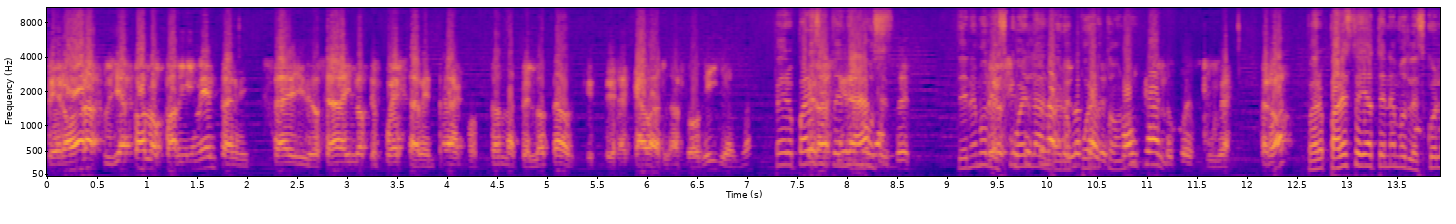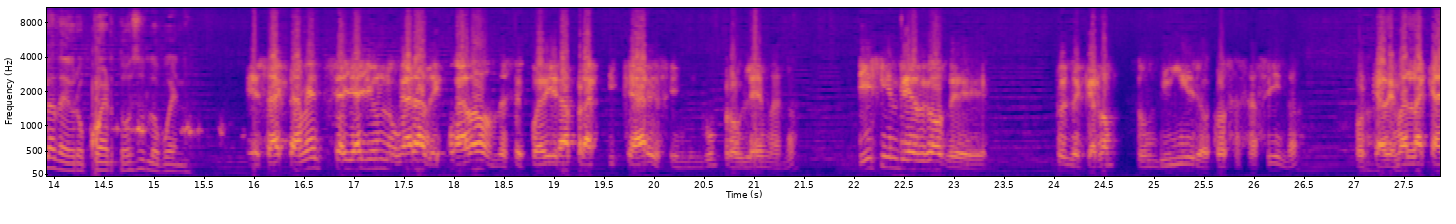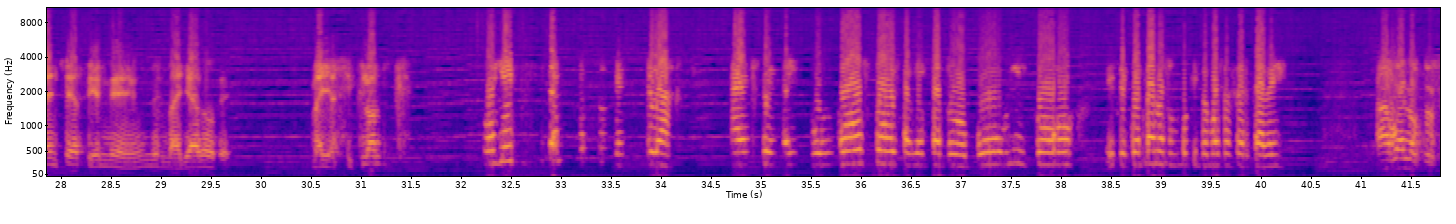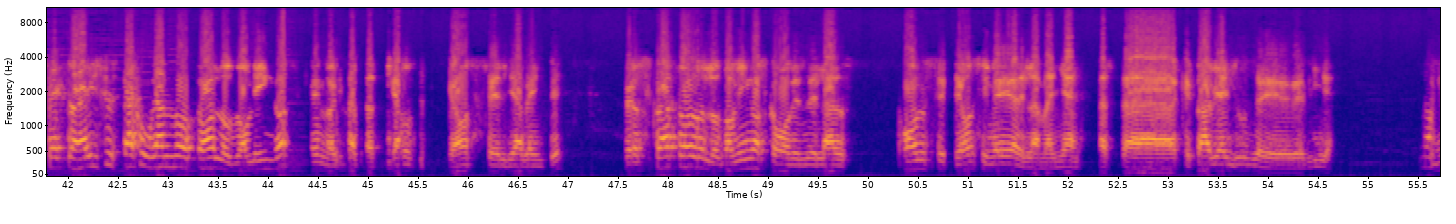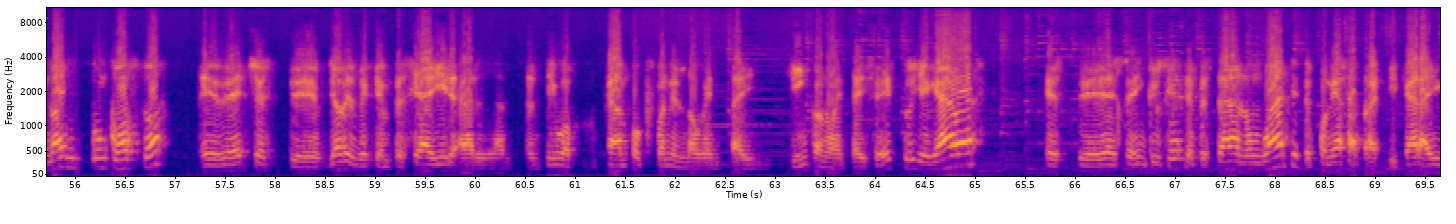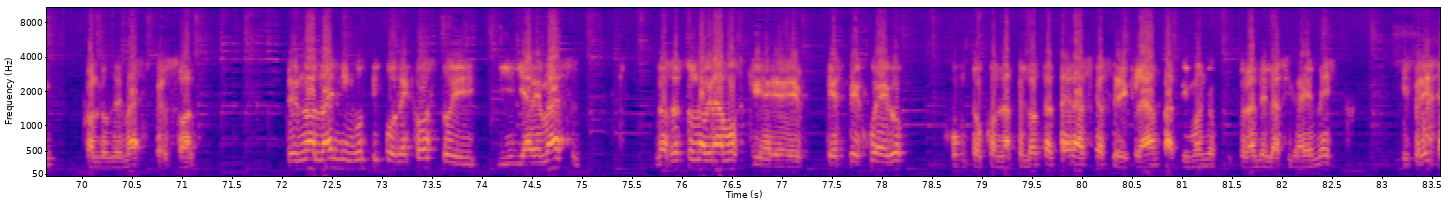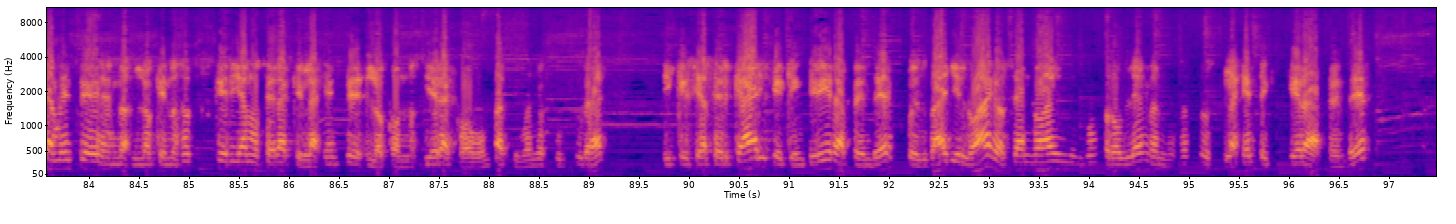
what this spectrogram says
Pero ahora pues ya todo lo pavimentan, y, pues, o sea, ahí no te puedes aventar a contar una pelota porque te acabas las rodillas, ¿no? Pero para Pero eso tenemos, antes, pues. tenemos la Pero si escuela es de aeropuerto, de ¿no? lo puedes jugar. ¿Perdón? Para, para esto ya tenemos la escuela de aeropuerto, eso es lo bueno. Exactamente, o sea, ya hay un lugar adecuado donde se puede ir a practicar y sin ningún problema, ¿no? Y sin riesgo de, pues, de que rompas un vidrio o cosas así, ¿no? Porque Ah. además la cancha tiene un enmayado de malla ciclónica. Oye, la, este, hay un costo, está abierto a todo público. Este, cuéntanos un poquito más acerca de. Ah, bueno, perfecto. Ahí se está jugando todos los domingos. Bueno, ahorita platicamos que vamos a hacer el día 20. Pero se juega todos los domingos como desde las 11, de 11 y media de la mañana hasta que todavía hay luz de, de día. No. No hay ningún costo. eh, de hecho, es este, yo desde que empecé a ir al, antiguo campo, que fue en el 95, 96, tú llegabas, este, inclusive te prestaban un guante y te ponías a practicar ahí con los demás personas. Entonces no, no hay ningún tipo de costo y, y, además nosotros logramos que, que este juego junto con la pelota tarasca se declaran patrimonio cultural de la Ciudad de México. Y precisamente lo que nosotros queríamos era que la gente lo conociera como un patrimonio cultural y que se acercara y que quien quiera aprender, pues vaya y lo haga. O sea, no hay ningún problema. Nosotros, la gente que quiera aprender,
